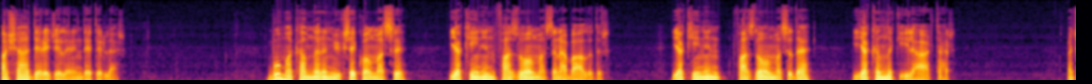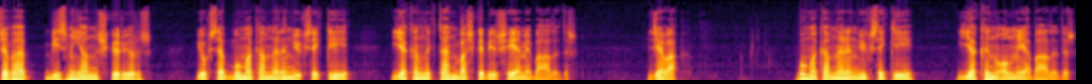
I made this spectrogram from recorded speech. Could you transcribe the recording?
aşağı derecelerindedirler. Bu makamların yüksek olması yakinin fazla olmasına bağlıdır. Yakinin fazla olması da yakınlık ile artar. Acaba biz mi yanlış görüyoruz yoksa bu makamların yüksekliği yakınlıktan başka bir şeye mi bağlıdır? Cevap Bu makamların yüksekliği yakın olmaya bağlıdır.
